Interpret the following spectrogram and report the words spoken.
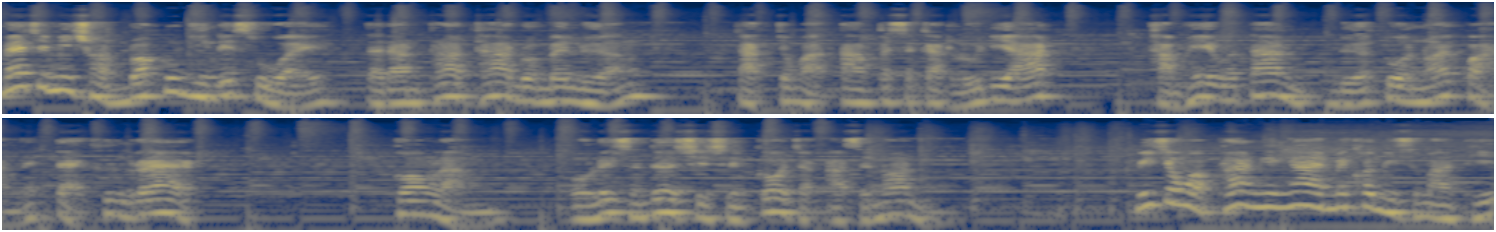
แม้จะมีช็อตบล็อกลูกยิงได้สวย แต่ดันพลาดท่าโดนใบเหลือง จากจังหวะตามไปสกัดลุยดิอาร์ตทำให้เอเวอร์ตันเหลือตัวน้อยกว่าในแต่ครึ่งแรก กองหลังโอเลซันเดอร์ชิเชนโกจากอาร์เซนอล มีจังหวะพลาดง่ายๆ ไม่ค่อยมีสมาธิ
